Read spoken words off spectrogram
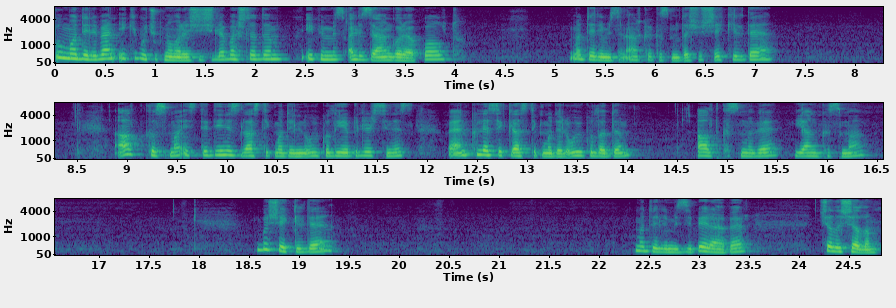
Bu modeli ben 2,5 numara şiş ile başladım. İpimiz Alize Angora Gold. Modelimizin arka kısmı da şu şekilde. Alt kısma istediğiniz lastik modelini uygulayabilirsiniz. Ben klasik lastik modeli uyguladım. Alt kısmı ve yan kısma. Bu şekilde modelimizi beraber çalışalım.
